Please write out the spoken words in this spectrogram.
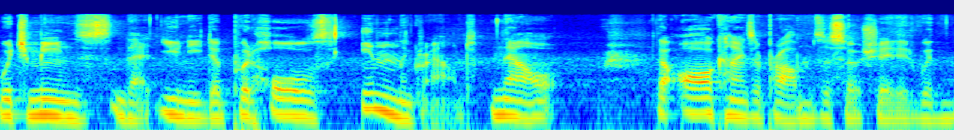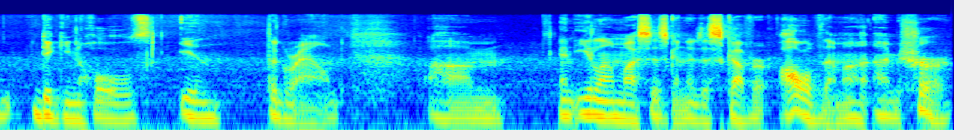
which means that you need to put holes in the ground. Now, there are all kinds of problems associated with digging holes in the ground. Um, and Elon Musk is going to discover all of them, I'm sure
